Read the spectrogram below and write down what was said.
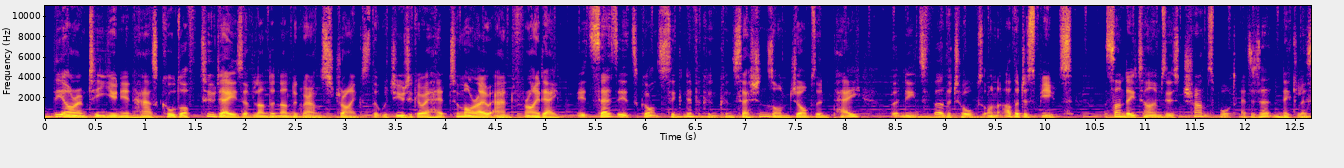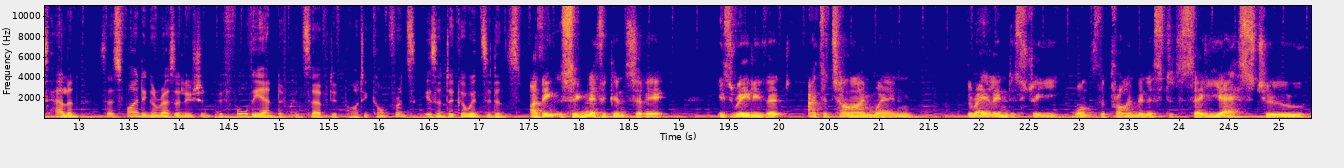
The RMT union has called off two days of London Underground strikes that were due to go ahead tomorrow and Friday. It says it's got significant concessions on jobs and pay, but needs further talks on other disputes. The Sunday Times' transport editor Nicholas Hellen says finding a resolution before the end of Conservative Party conference isn't a coincidence. I think the significance of it is really that at a time when the rail industry wants the Prime Minister to say yes to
